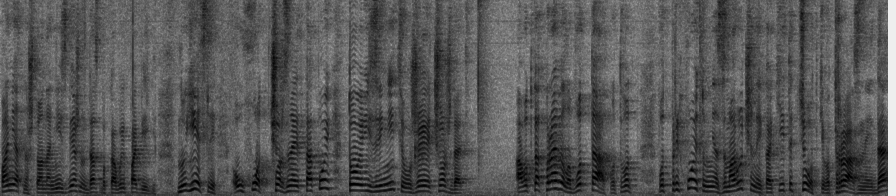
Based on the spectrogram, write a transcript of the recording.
понятно, что она неизбежно даст боковые побеги. Но если уход черт знает какой, то, извините, уже что ждать. А вот, как правило, вот так, вот, вот вот приходят у меня замороченные какие-то тетки, вот разные, да,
